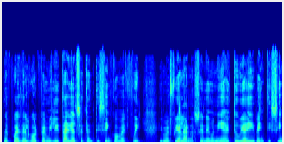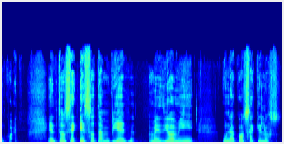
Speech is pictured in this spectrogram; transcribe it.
después del golpe militar y el 75 me fui, y me fui a las Naciones Unidas y estuve ahí 25 años. Entonces, eso también me dio a mí una cosa que los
